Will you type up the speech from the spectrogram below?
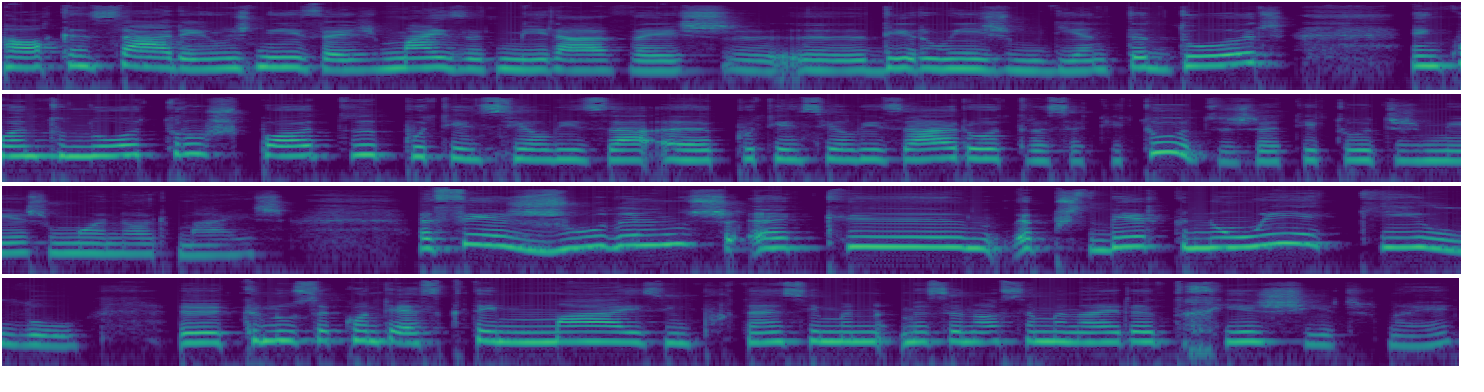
a alcançarem os níveis mais admiráveis uh, de heroísmo diante da dor, enquanto noutros pode potencializar, uh, potencializar outras atitudes, atitudes mesmo anormais. A fé ajuda-nos a, a perceber que não é aquilo eh, que nos acontece que tem mais importância, mas a nossa maneira de reagir, não é?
